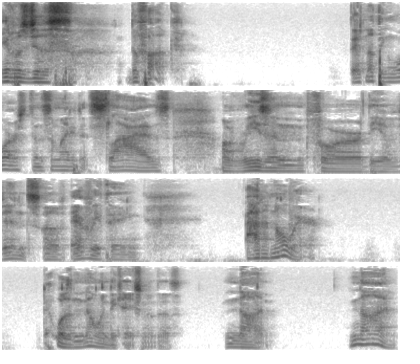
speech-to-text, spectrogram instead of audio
It was just the fuck. There's nothing worse than somebody that slides a reason for the events of everything out of nowhere. There was no indication of this. None. None.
